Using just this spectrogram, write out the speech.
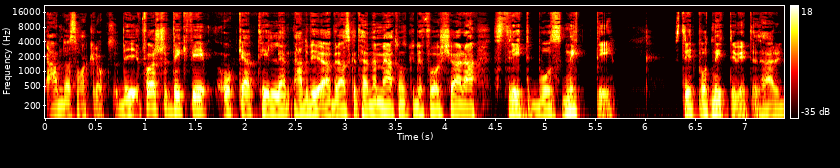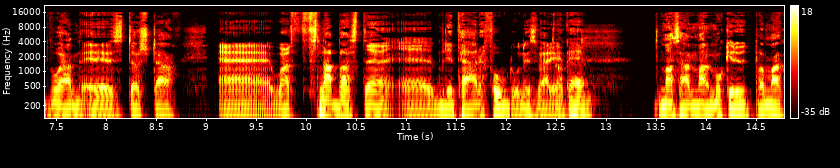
andra saker också. Vi, först fick vi åka till, hade vi överraskat henne med att hon skulle få köra strittbås 90. Stridsbåt 90, vet du, här, vår eh, största, eh, vårt snabbaste eh, militärfordon i Sverige. Okej. Man, så här, man åker ut på, man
